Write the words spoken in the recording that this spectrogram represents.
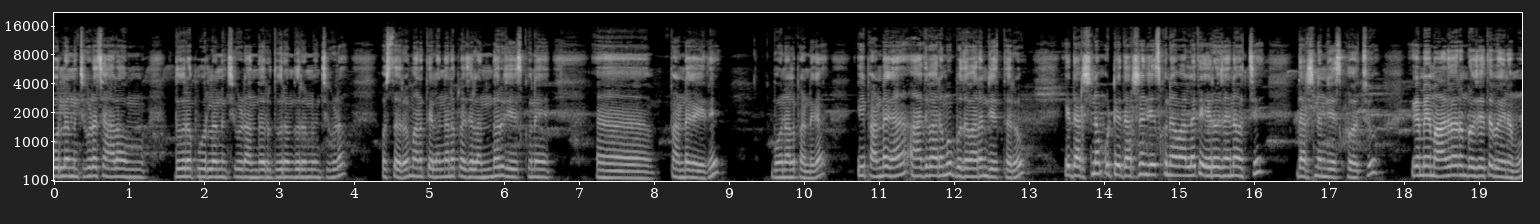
ఊర్ల నుంచి కూడా చాలా దూరపు ఊర్ల నుంచి కూడా అందరూ దూరం దూరం నుంచి కూడా వస్తారు. మన తెలంగాణ ప్రజలందరూ చేసుకునే పండగ ఇది బోనాల పండుగ. ఈ పండగ ఆదివారము బుధవారం చేస్తారు. ఈ దర్శనం ఉట్టి దర్శనం చేసుకునే వాళ్ళైతే ఏ రోజైనా వచ్చి దర్శనం చేసుకోవచ్చు. ఇక మేము ఆదివారం రోజైతే పోయినాము.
